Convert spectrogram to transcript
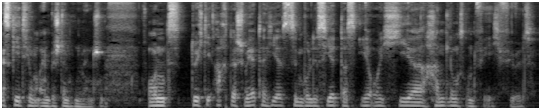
es geht hier um einen bestimmten Menschen. Und durch die Acht der Schwerter hier ist symbolisiert, dass ihr euch hier handlungsunfähig fühlt.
